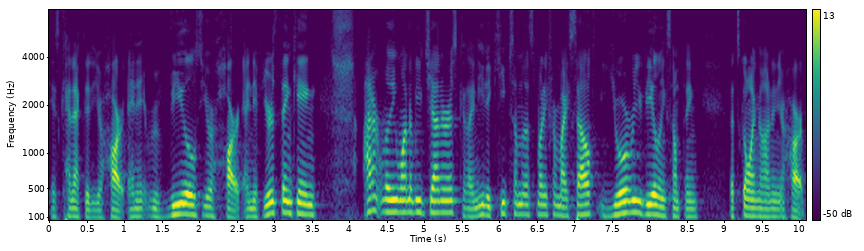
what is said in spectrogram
is connected to your heart and it reveals your heart. And if you're thinking, I don't really want to be generous because I need to keep some of this money for myself, you're revealing something that's going on in your heart.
